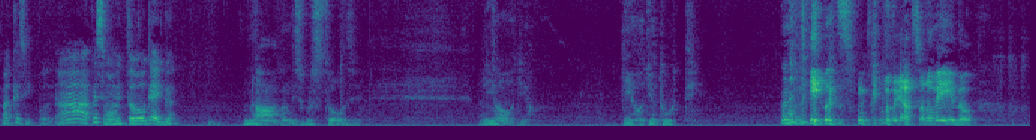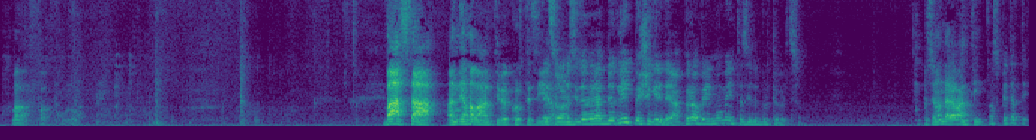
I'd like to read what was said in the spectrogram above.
Ma anche sì, poi. Ah, questo è il momento gag? No, sono disgustosi. Li odio. Li odio tutti. Non è vero che sono dove cazzo lo vedo. Ma vaffanculo. Basta, andiamo avanti per cortesia. Adesso quando si troverà due clip ci crederà, però per il momento siete brutte persone. Possiamo andare avanti? Aspetta a te.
